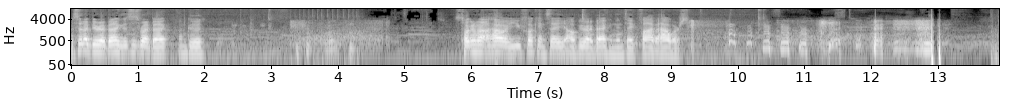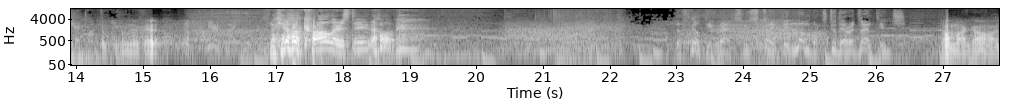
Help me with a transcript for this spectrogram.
I said I'd be right back. This is right back. I'm good. What? It's talking about how you fucking say I'll be right back and then take five hours. Look at it. Look at all the crawlers, dude. Oh. The filthy rats use strength in numbers to their advantage. Oh my god.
